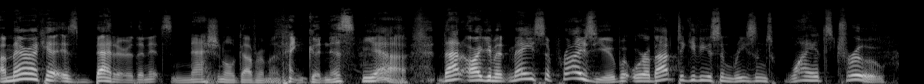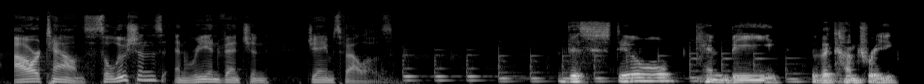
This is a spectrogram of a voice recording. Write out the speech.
America is better than its national government. Thank goodness. Yeah, that argument may surprise you, but we're about to give you some reasons why it's true. Our Towns Solutions and Reinvention, James Fallows. This still can be the country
